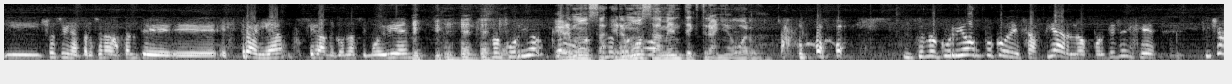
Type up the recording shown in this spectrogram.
Y yo soy una persona bastante eh, extraña, Seba me conoce muy bien. Se me ocurrió... Hermosa, se me ocurrió- hermosamente extraña, guarda. y se me ocurrió un poco desafiarlos, porque yo dije, si yo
